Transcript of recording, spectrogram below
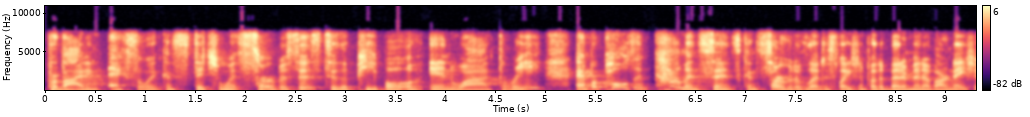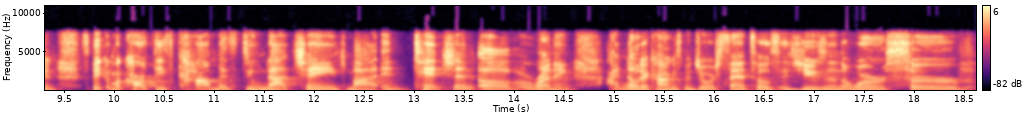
providing excellent constituent services to the people of NY3, and proposing common sense conservative legislation for the betterment of our nation. Speaker McCarthy's comments do not change my intention of running. I know that Congressman George Santos is using the word serve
